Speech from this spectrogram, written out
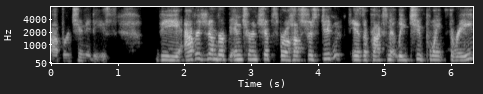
opportunities. The average number of internships for a Hofstra student is approximately 2.3.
